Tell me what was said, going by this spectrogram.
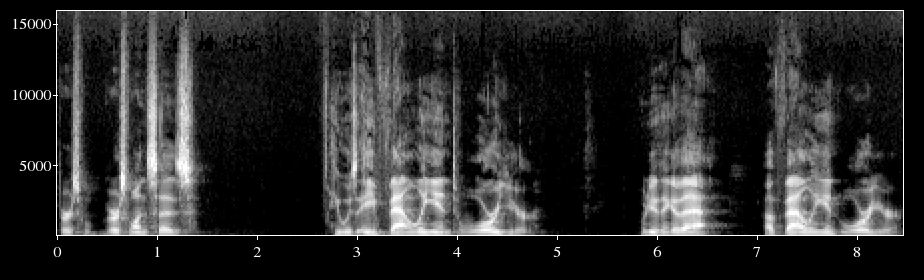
verse, verse 1 says, he was a valiant warrior. What do you think of that? A valiant warrior.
